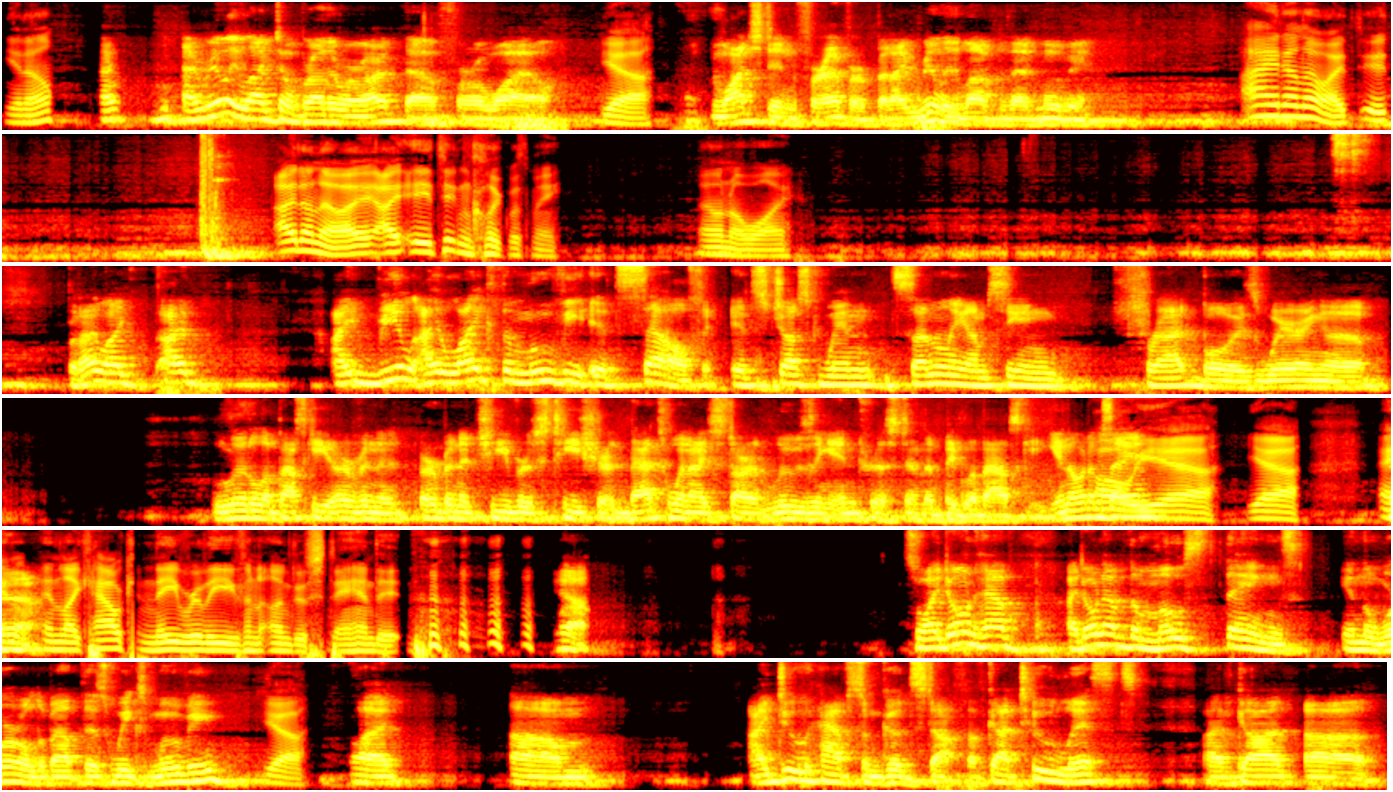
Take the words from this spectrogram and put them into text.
You know? I, I really liked Oh Brother Where Art Thou for a while. Yeah. watched it in forever, but I really loved that movie. I don't know. I it. I don't know. I, I it didn't click with me. I don't know why. But I like I I real I like the movie itself. It's just when suddenly I'm seeing frat boys wearing a Little Lebowski Urban Urban Achievers T-shirt. That's when I start losing interest in the Big Lebowski. You know what I'm oh saying? yeah, yeah, and Yeah. and like how can they really even understand it? Yeah. So I don't have I don't have the most things in the world about this week's movie, yeah. but um, I do have some good stuff. I've got two lists. I've got uh,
